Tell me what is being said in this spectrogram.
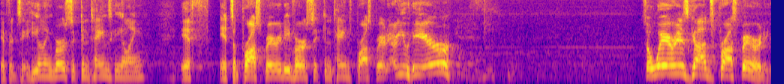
If it's a healing verse it contains healing. If it's a prosperity verse it contains prosperity. Are you here? Yes. so where is God's prosperity?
